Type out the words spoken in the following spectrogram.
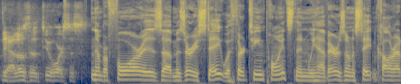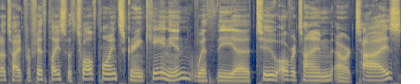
Yeah, those are the two horses. Number four is uh, Missouri State with 13 points. Then we have Arizona State and Colorado tied for fifth place with 12 points. Grand Canyon with the uh, two overtime or ties,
